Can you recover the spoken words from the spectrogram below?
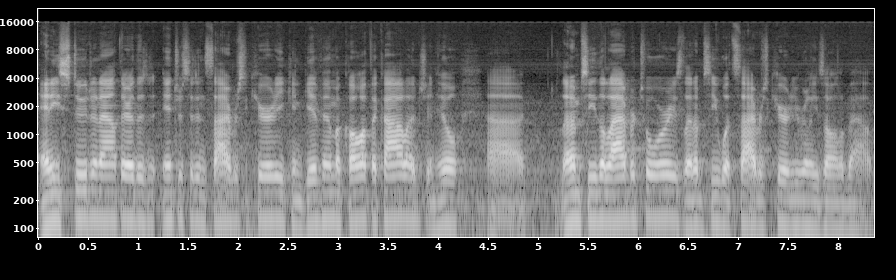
Any student out there that's interested in cybersecurity can give him a call at the college, and he'll uh, let them see the laboratories, let them see what cybersecurity really is all about.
